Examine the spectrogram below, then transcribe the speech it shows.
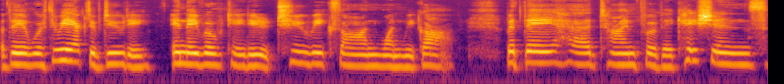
there were three active duty and they rotated two weeks on, one week off, but they had time for vacations,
